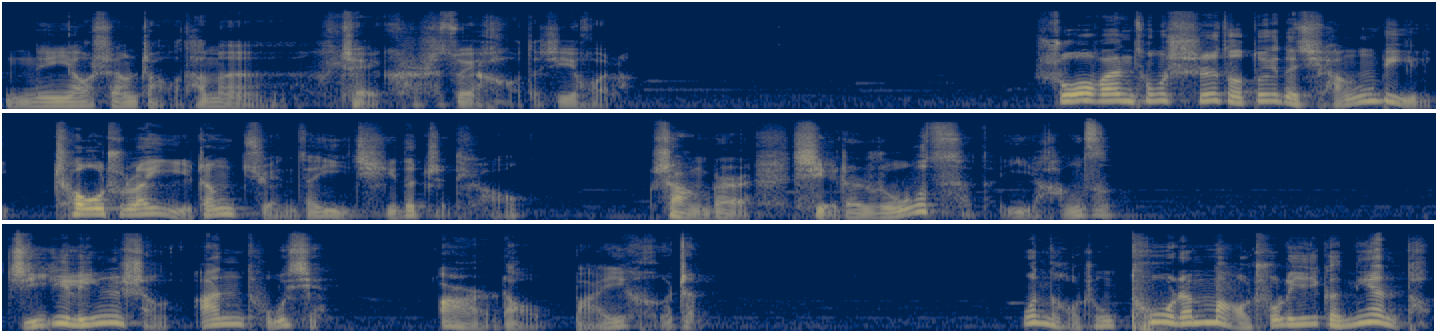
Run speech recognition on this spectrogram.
你要是想找他们，这可是最好的机会了。说完，从石头堆的墙壁里抽出来一张卷在一起的纸条，上边写着如此的一行字：“吉林省安图县二道白河镇。”我脑中突然冒出了一个念头：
